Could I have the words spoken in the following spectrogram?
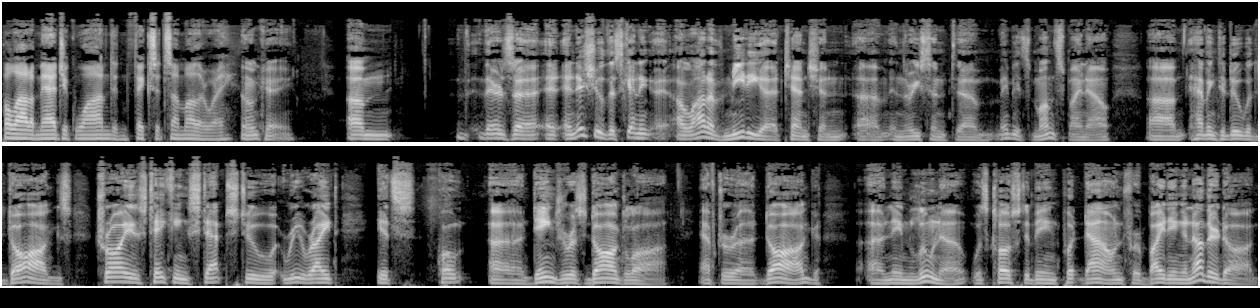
pull out a magic wand and fix it some other way. Okay. Um, there's a, an issue that's getting a lot of media attention um, in the recent, um, maybe it's months by now, uh, having to do with dogs. Troy is taking steps to rewrite its, quote, uh, dangerous dog law after a dog uh, named Luna was close to being put down for biting another dog.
